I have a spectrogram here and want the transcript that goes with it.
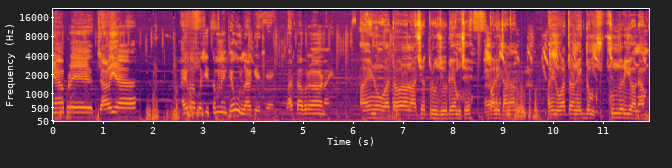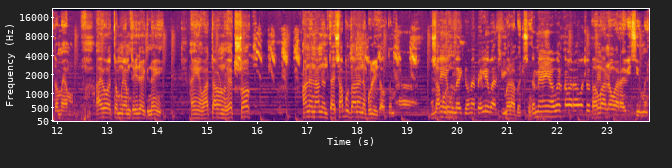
અહીંયા આપણે જાળિયા આવ્યા પછી તમને કેવું લાગે છે? વાતાવરણ અહીંનું વાતાવરણ આ શત્રુંજી ડેમ છે પાલીતાણા. અહીંનું વાતાવરણ એકદમ સુંદરીય અને આમ તમે આમ આવ્યો તમને એમ થઈ જાય કે નહીં. અહીંયા વાતાવરણ એક શોખ આનંદ આનંદ થાય સાપુતારાને ભૂલી જાઓ તમે. એવું લાગ્યું અમે પહેલી વાર બરાબર છે. તમે અહીંયા અવારનવાર આવો છો? અવારનવાર આવી છીએ અમે.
